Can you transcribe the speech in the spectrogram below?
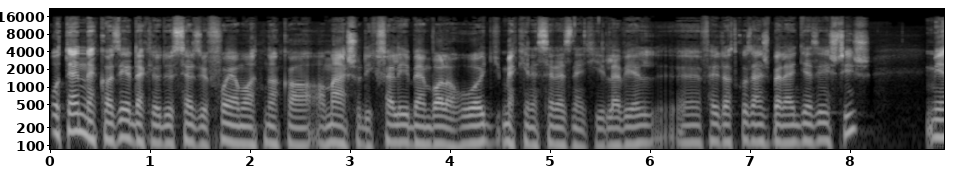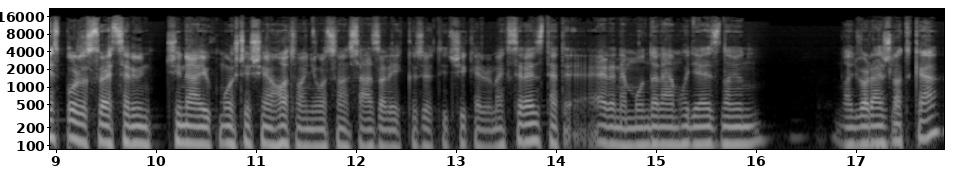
ott ennek az érdeklődő szerző folyamatnak a, a második felében valahogy meg kéne szerezni egy hírlevél feliratkozás beleegyezést is, mi ezt borzasztó egyszerűen csináljuk most, és ilyen 60-80 százalék között itt sikerül megszerezni, tehát erre nem mondanám, hogy ez nagyon nagy varázslat kell.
